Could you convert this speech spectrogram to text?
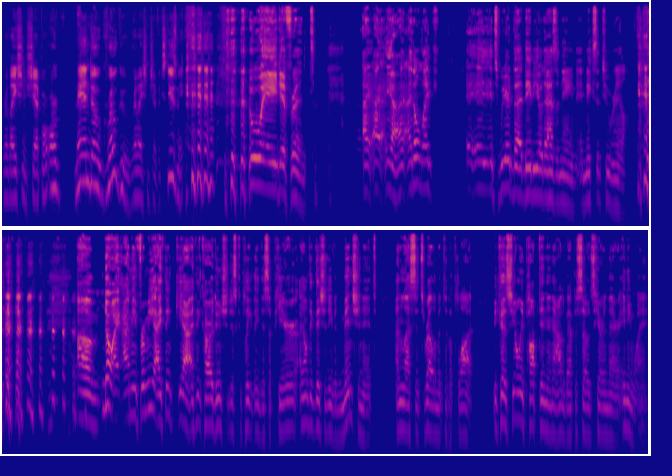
relationship or, or Mando Grogu relationship, excuse me. Way different. I, I yeah, I, I don't like. It, it's weird that Baby Yoda has a name. It makes it too real. um, no, I, I mean, for me, I think, yeah, I think Cara Dune should just completely disappear. I don't think they should even mention it unless it's relevant to the plot because she only popped in and out of episodes here and there anyway.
